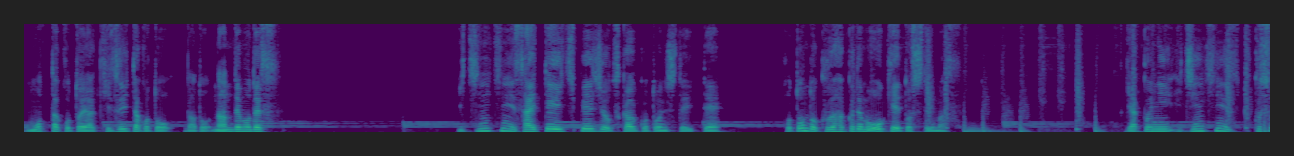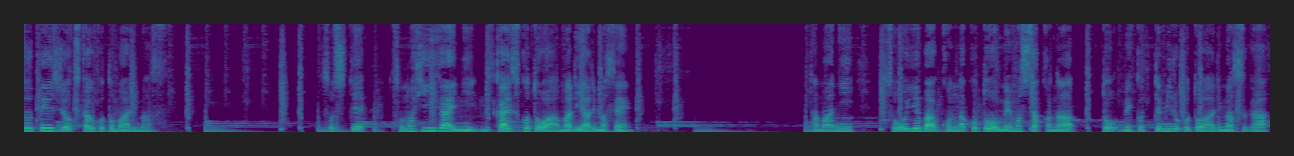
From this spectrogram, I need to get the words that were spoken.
思ったことや気づいたことなど何でもです。1日に最低1ページを使うことにしていて、ほとんど空白でも OK としています。逆に1日に複数ページを使うこともあります。そしてその日以外に見返すことはあまりありません。たまにそういえばこんなことをメモしたかなとめくってみることはありますが、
